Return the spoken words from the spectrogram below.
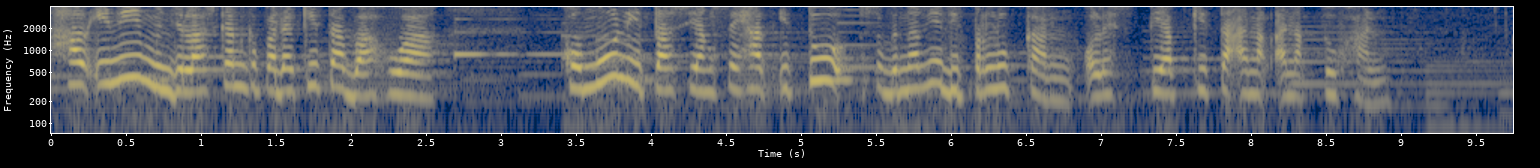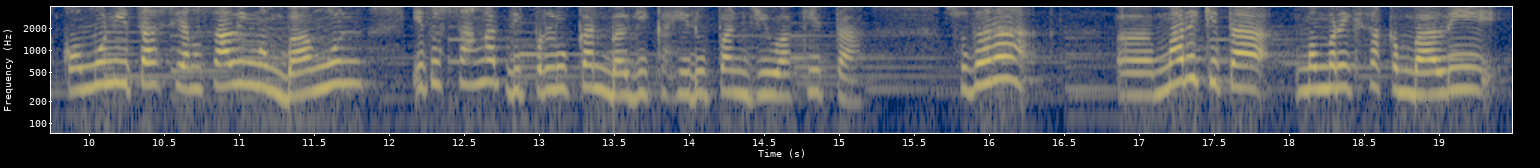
hal ini menjelaskan kepada kita bahwa komunitas yang sehat itu sebenarnya diperlukan oleh setiap kita anak-anak Tuhan. Komunitas yang saling membangun itu sangat diperlukan bagi kehidupan jiwa kita. Saudara, eh, mari kita memeriksa kembali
